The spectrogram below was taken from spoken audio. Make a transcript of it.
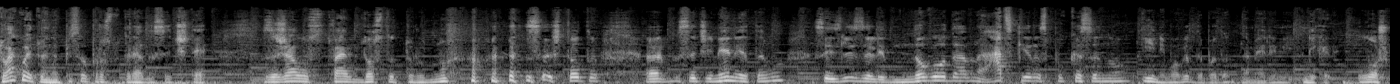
Това, което е написал, просто трябва да се чете. За жалост това е доста трудно, защото съчиненията му са излизали много отдавна, адски разпокъсано и не могат да бъдат намерени никъде. Лошо.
